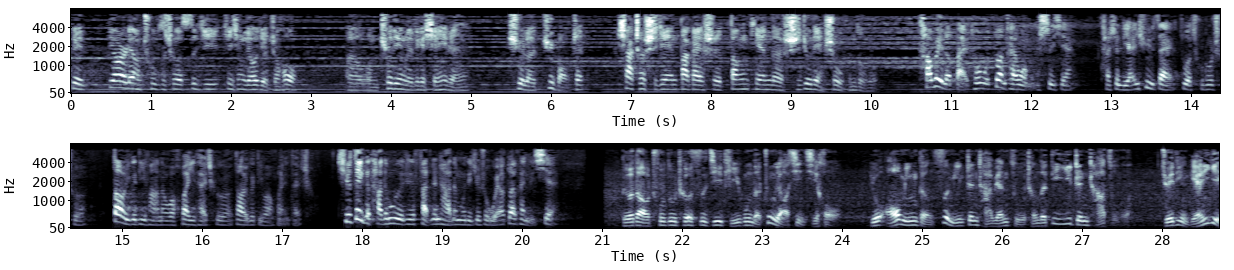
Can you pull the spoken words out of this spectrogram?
对第二辆出租车司机进行了解之后，呃，我们确定了这个嫌疑人去了聚宝镇，下车时间大概是当天的十九点十五分左右。他为了摆脱我断开我们的视线，他是连续在坐出租车，到一个地方呢我换一台车，到一个地方换一台车。其实这个他的目的就是反侦查的目的，就是我要断开你的线。得到出租车司机提供的重要信息后，由敖明等四名侦查员组成的第一侦查组决定连夜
